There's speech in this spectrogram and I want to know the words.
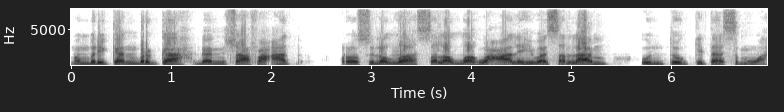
memberikan berkah dan syafaat Rasulullah Sallallahu Alaihi Wasallam untuk kita semua.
